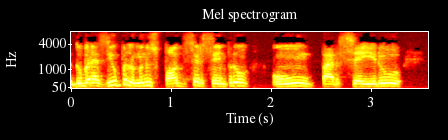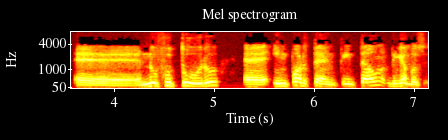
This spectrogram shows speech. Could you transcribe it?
do Brasil, pelo menos pode ser sempre um, um parceiro é, no futuro é, importante. Então, digamos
